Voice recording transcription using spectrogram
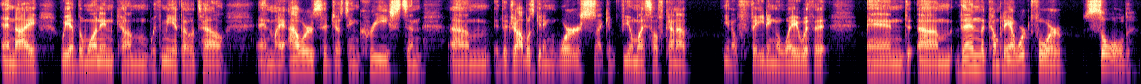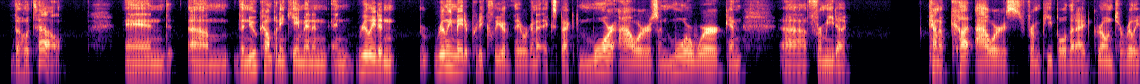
and I we had the one income with me at the hotel, and my hours had just increased, and um, the job was getting worse. I could feel myself kind of, you know, fading away with it. And um, then the company I worked for sold the hotel, and um, the new company came in and, and really didn't really made it pretty clear that they were going to expect more hours and more work, and uh, for me to kind of cut hours from people that I'd grown to really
